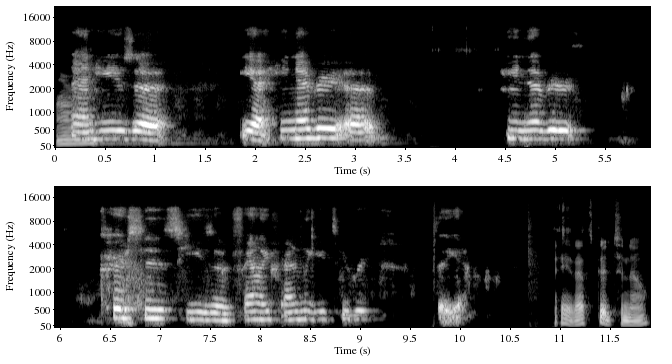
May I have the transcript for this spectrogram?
All And he's a yeah, he never uh, he never curses. He's a family friendly YouTuber. So yeah. Hey, that's good to know.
